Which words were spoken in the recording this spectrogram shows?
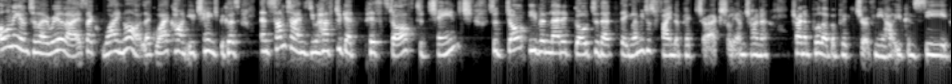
only until I realized, like, why not? Like, why can't you change? Because, and sometimes you have to get pissed off to change. So don't even let it go to that thing. Let me just find a picture. Actually, I'm trying to trying to pull up a picture of me. How you can see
